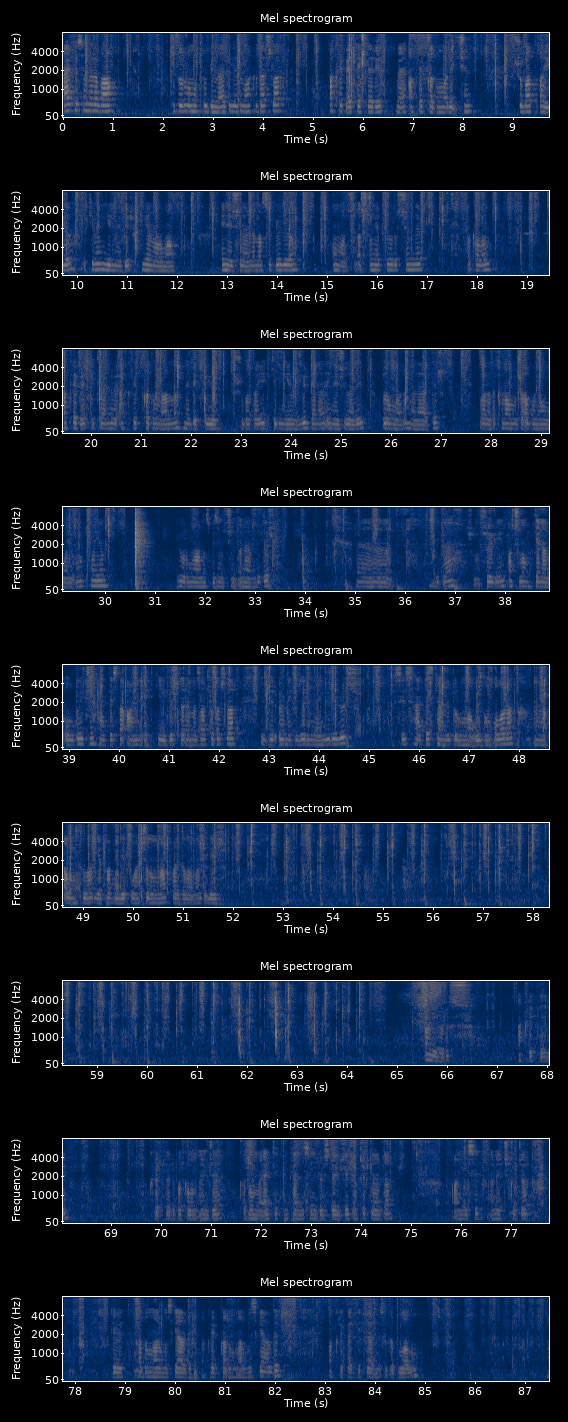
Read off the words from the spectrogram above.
Herkese merhaba. Huzurlu mutlu günler dilerim arkadaşlar. Akrep erkekleri ve akrep kadınları için Şubat ayı 2021 Lenormand enerjilerini nasıl görüyor? Onlar için açılım yapıyoruz şimdi. Bakalım akrep erkeklerini ve akrep kadınlarını ne bekliyor? Şubat ayı 2021 genel enerjileri, durumları nelerdir? Bu arada kanalımıza abone olmayı unutmayın. Yorumlarınız bizim için önemlidir. Ee, bir de şunu söyleyeyim. Açılım genel olduğu için herkes de aynı etkiyi gösteremez arkadaşlar. Biz bir örnek üzerinden yürürüz. Siz herkes kendi durumuna uygun olarak e, alıntılar yapabilir. Bu açılımdan faydalanabilir. Arıyoruz. Akrepleri. Akrepleri. Bakalım önce kadın mı erkek mi kendisini gösterecek akreplerden. Hangisi öne çıkacak? Evet kadınlarımız geldi. Akrep kadınlarımız geldi. Akrep erkeklerimizi de bulalım.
